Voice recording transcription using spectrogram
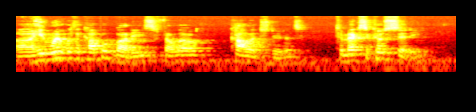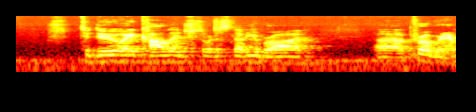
uh, he went with a couple buddies, fellow college students, to Mexico City to do a college sort of study abroad uh, program.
